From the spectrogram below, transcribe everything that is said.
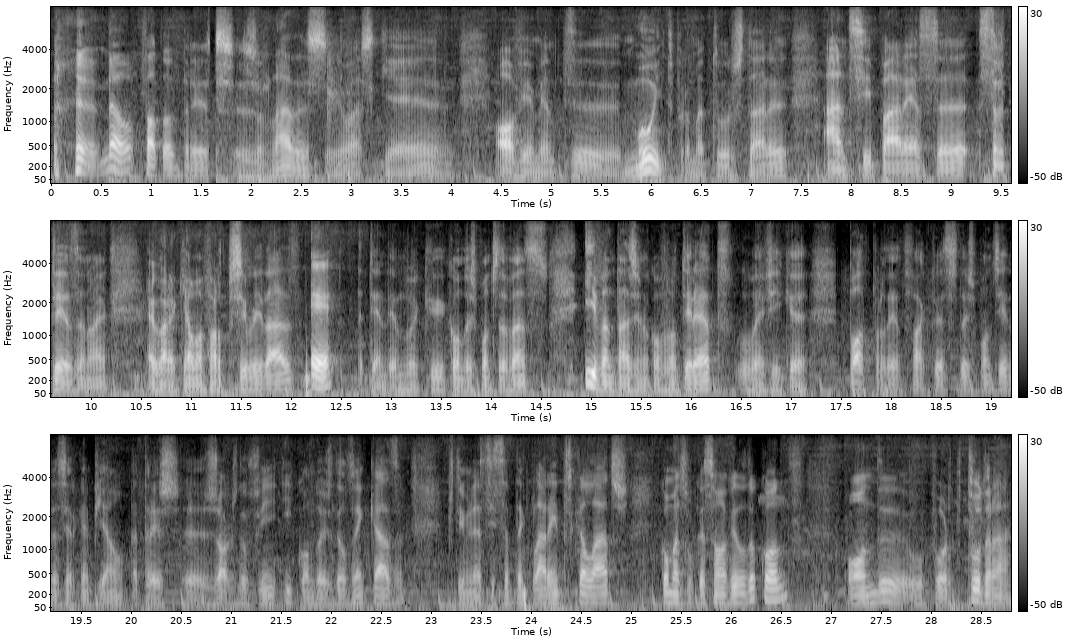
Não, faltam três jornadas. Eu acho que é, obviamente, muito prematuro estar a antecipar essa certeza, não é? Agora que há uma forte possibilidade, é, atendendo a que com dois pontos de avanço e vantagem no confronto direto, o Benfica pode perder de facto esses dois pontos e ainda ser campeão a três uh, jogos do fim e com dois deles em casa, Portimonense e Santa Clara intercalados com uma deslocação à Vila do Conde, onde o Porto poderá,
